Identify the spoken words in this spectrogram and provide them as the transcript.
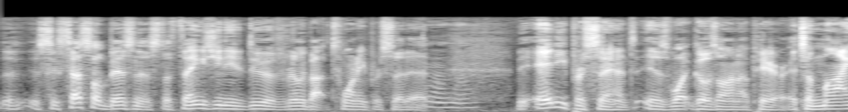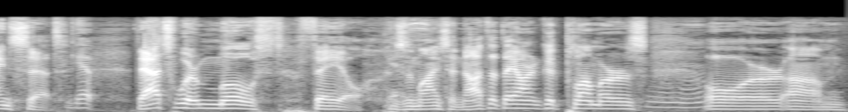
the, the successful business. The things you need to do is really about twenty percent it. Mm-hmm. The eighty percent is what goes on up here. It's a mindset. Yep. That's where most fail. Is the mindset. Not that they aren't good plumbers or. Um,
